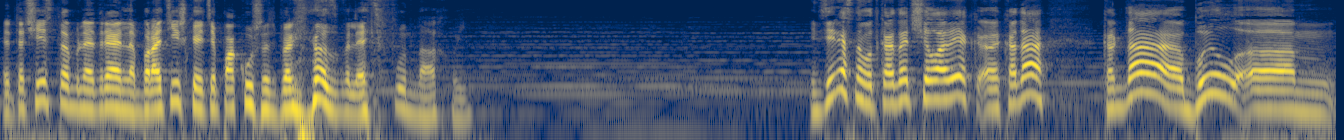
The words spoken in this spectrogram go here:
Это чисто, блядь, реально, братишка эти покушать принес, блядь, фу нахуй. Интересно, вот когда человек, э, когда, когда был, эм,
